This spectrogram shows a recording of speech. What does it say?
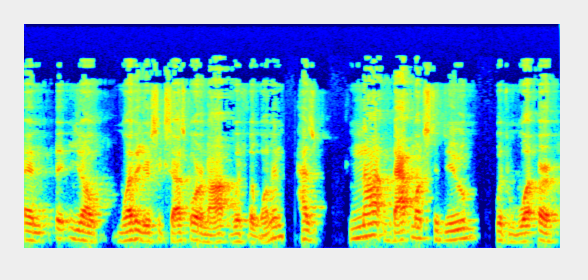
and you know whether you're successful or not with the woman has not that much to do with what, or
